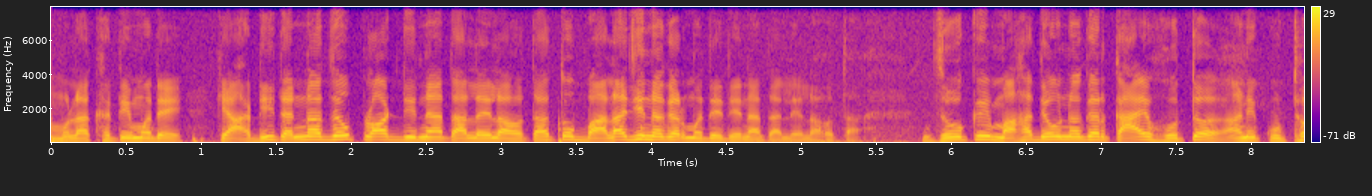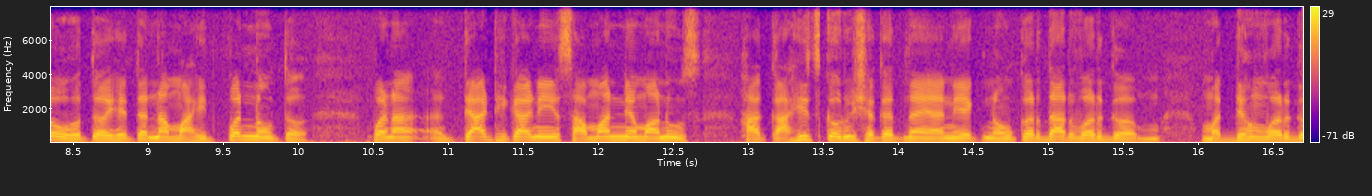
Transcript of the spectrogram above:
मुलाखतीमध्ये की आधी त्यांना जो प्लॉट देण्यात आलेला होता तो बालाजीनगरमध्ये देण्यात आलेला होता. जो की महादेवनगर काय होतं आणि कुठं होतं हे त्यांना माहीत पण नव्हतं. पण त्या ठिकाणी सामान्य माणूस हा काहीच करू शकत नाही आणि एक नोकरदार वर्ग मध्यम वर्ग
